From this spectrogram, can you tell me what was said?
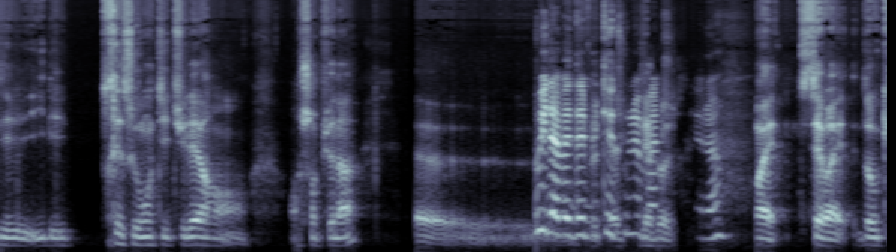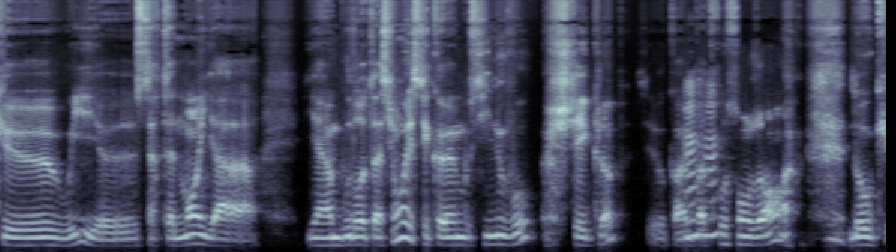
il est très souvent titulaire en, en championnat. Euh, oui, il avait débuté tous les matchs. Ouais, c'est vrai. Donc euh, oui, euh, certainement il y a, il y a un bout de rotation et c'est quand même aussi nouveau chez Klopp. C'est quand même mm -hmm. pas mhm. trop son genre. Donc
